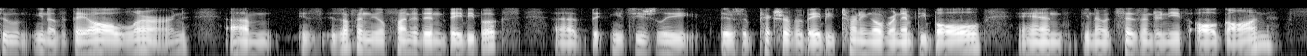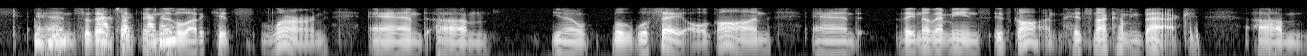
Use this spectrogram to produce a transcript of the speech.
to, you know, that they all learn um, is, is often you'll find it in baby books. Uh, it's usually there's a picture of a baby turning over an empty bowl, and you know it says underneath "all gone," mm-hmm. and so that's Object something that a lot of kids learn, and um, you know we'll we'll say "all gone," and they know that means it's gone, it's not coming back. Um,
